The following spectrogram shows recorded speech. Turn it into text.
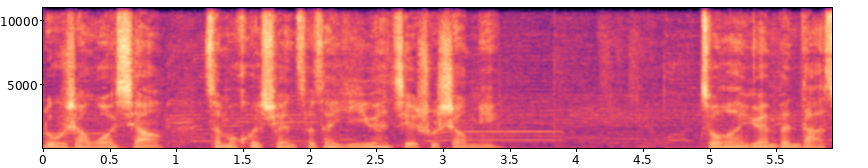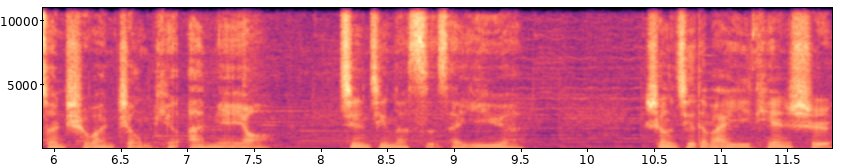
路上，我想，怎么会选择在医院结束生命？昨晚原本打算吃完整瓶安眠药，静静的死在医院。圣洁的白衣天使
